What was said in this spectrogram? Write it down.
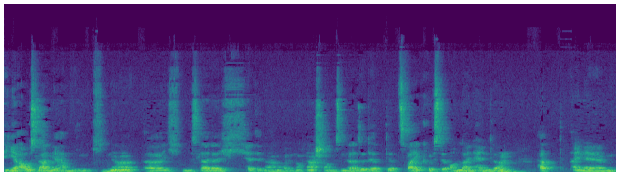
Dinge ausladen. Wir haben in China, äh, ich muss leider, ich hätte noch nachschauen müssen, also der, der zweitgrößte Online-Händler mhm. hat eine,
